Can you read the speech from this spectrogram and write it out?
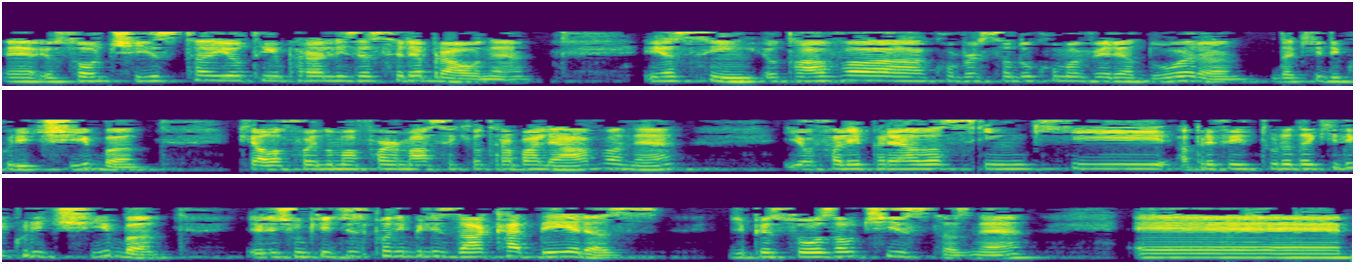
É, eu sou autista e eu tenho paralisia cerebral, né? E assim, eu tava conversando com uma vereadora daqui de Curitiba, que ela foi numa farmácia que eu trabalhava, né? E eu falei para ela assim que a prefeitura daqui de Curitiba, eles tinham que disponibilizar cadeiras de pessoas autistas, né? é,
